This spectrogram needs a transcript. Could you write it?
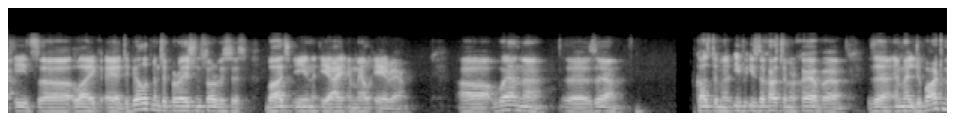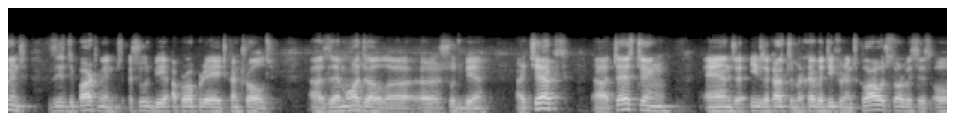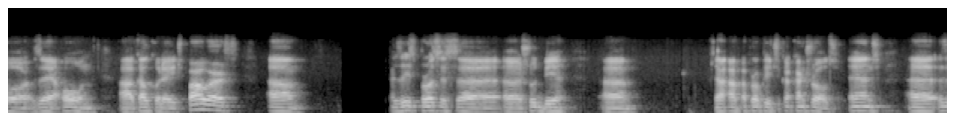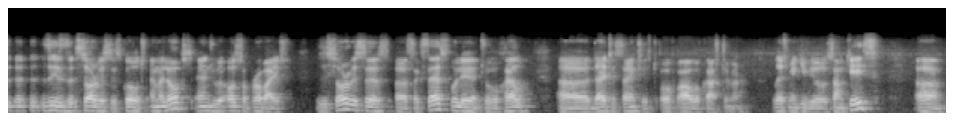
it's like development operation services, but in AI ML area. when the customer, if, if the customer have the ML department, this department should be appropriate controlled. Uh, the model uh, uh, should be uh, checked, uh, testing, and if the customer have a different cloud services or their own uh, calculate powers, um, this process should be um, appropriately controlled. And uh, these services called MLOps, and we also provide these services uh, successfully to help uh, data scientists of our customer. Let me give you some case. Uh,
